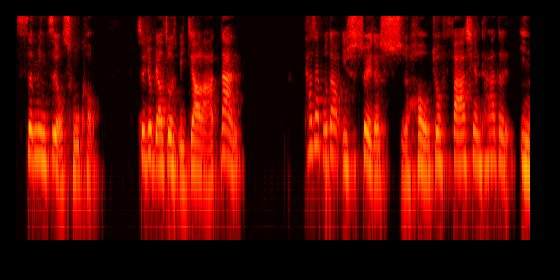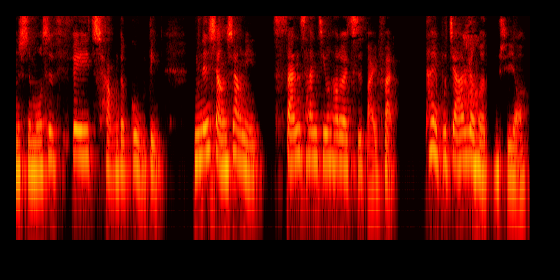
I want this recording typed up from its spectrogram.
生命自有出口，所以就不要做比较啦。但他在不到一岁的时候，就发现他的饮食模式非常的固定。你能想象，你三餐几乎他都在吃白饭，他也不加任何东西哦。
